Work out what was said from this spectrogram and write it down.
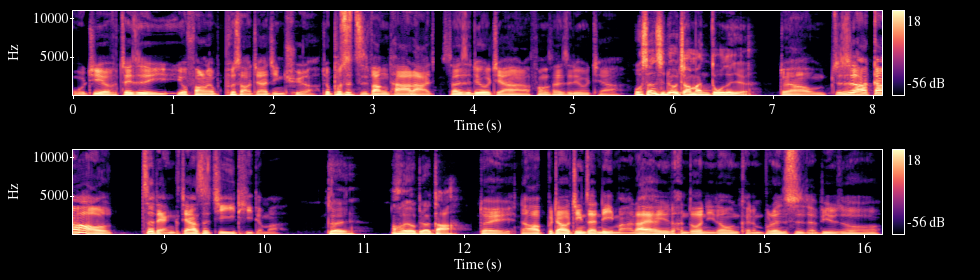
我记得这次又放了不少家进去了，就不是只放它啦，三十六家，放三十六家，我三十六家蛮多的耶。对啊，只是它刚好。这两个家是记忆体的嘛？对，然后又比较大，对，然后比较有竞争力嘛。那也有很多你那种可能不认识的，比如说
